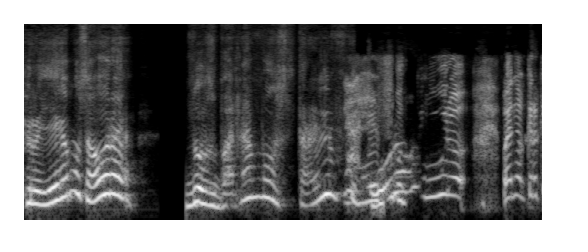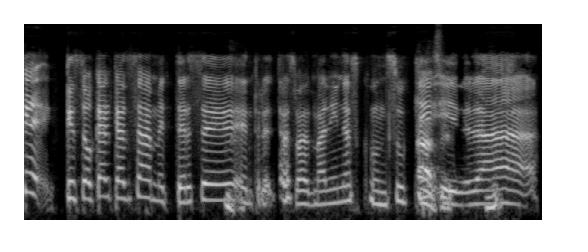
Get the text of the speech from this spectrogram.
pero llegamos ahora. Nos van a mostrar el futuro. El futuro. Bueno, creo que, que Soka alcanza a meterse entre tras bambalinas con Suki Ah, sí. y le da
